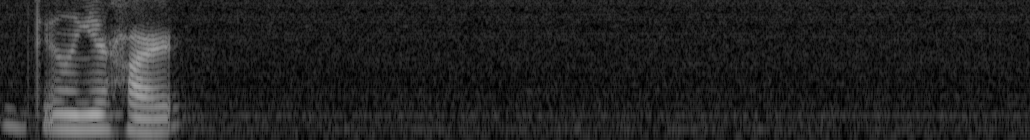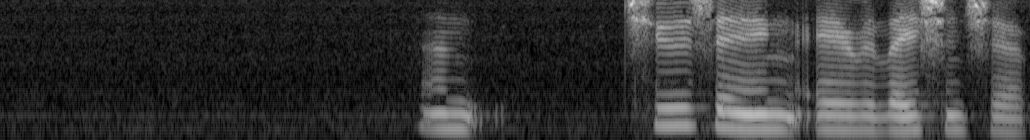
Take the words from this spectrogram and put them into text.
and Feeling your heart. And choosing a relationship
